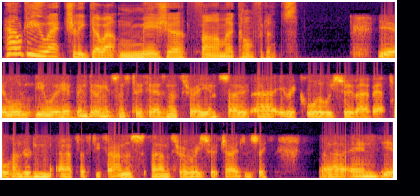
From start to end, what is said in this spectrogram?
How do you actually go out and measure farmer confidence? Yeah, well, yeah, we have been doing it since 2003, and so uh, every quarter we survey about 450 farmers um, through a research agency. Uh, and yeah,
